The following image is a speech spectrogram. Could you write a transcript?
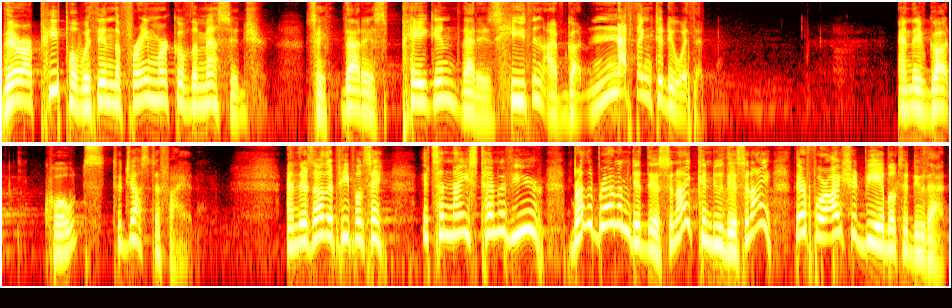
there are people within the framework of the message say, that is pagan, that is heathen, I've got nothing to do with it. And they've got quotes to justify it. And there's other people say, it's a nice time of year. Brother Branham did this, and I can do this, and I, therefore, I should be able to do that.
